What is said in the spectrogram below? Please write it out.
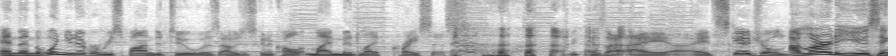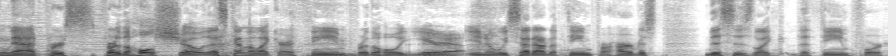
And then the one you never responded to was I was just going to call it my midlife crisis because I, I, I had scheduled. I'm already using that for for the whole show. That's kind of like our theme for the whole year. Yeah. You know, we set out a theme for harvest. This is like the theme for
